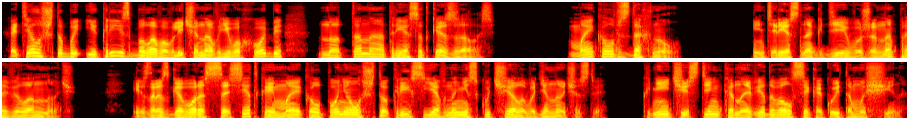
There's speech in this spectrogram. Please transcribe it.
Хотел, чтобы и Крис была вовлечена в его хобби, но та наотрез отказалась. Майкл вздохнул. Интересно, где его жена провела ночь? Из разговора с соседкой Майкл понял, что Крис явно не скучала в одиночестве. К ней частенько наведывался какой-то мужчина.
